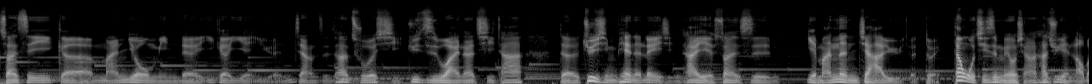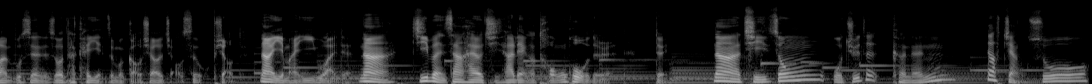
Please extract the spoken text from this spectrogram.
算是一个蛮有名的一个演员，这样子。他除了喜剧之外，那其他的剧情片的类型，他也算是也蛮能驾驭的。对，但我其实没有想到他去演老板不是人的时候，他可以演这么搞笑的角色，我不晓得。那也蛮意外的。那基本上还有其他两个同伙的人，对。那其中我觉得可能要讲说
